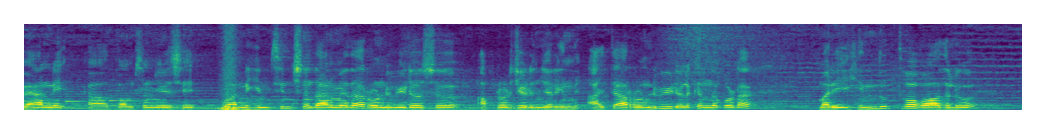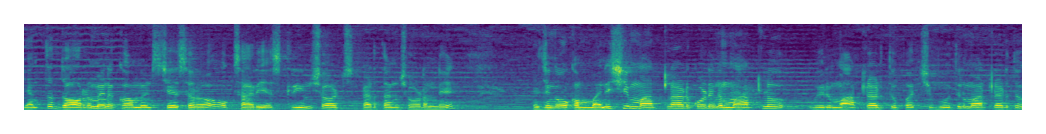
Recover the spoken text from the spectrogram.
వ్యాన్ని ధ్వంసం చేసి వారిని హింసించిన దాని మీద రెండు వీడియోస్ అప్లోడ్ చేయడం జరిగింది. అయితే ఆ రెండు వీడియోల కింద కూడా మరి హిందుత్వవాదులు ఎంత దారుణమైన కామెంట్స్ చేశారో ఒకసారి స్క్రీన్ షాట్స్ పెడతాను చూడండి. నిజంగా ఒక మనిషి మాట్లాడకూడని మాటలు వీరు మాట్లాడుతూ పచ్చి బూతులు మాట్లాడుతూ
